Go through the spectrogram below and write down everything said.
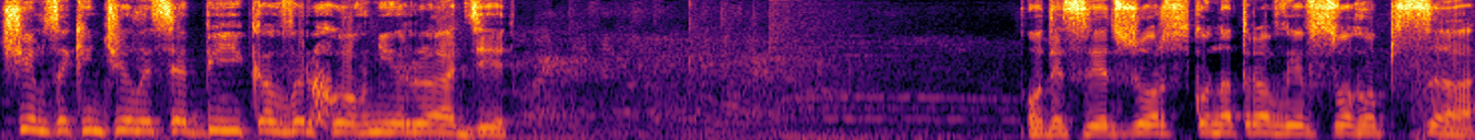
Чим закінчилася бійка в Верховній Раді? Одесит жорстко натравив свого пса.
